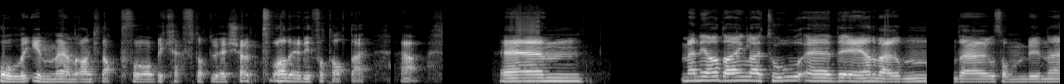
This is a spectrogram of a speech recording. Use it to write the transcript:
holde inne en eller annen knapp for å bekrefte at du har skjønt hva det er de fortalte deg. Ja. Ehm, men ja, Dying Light 2, eh, det er en verden der zombiene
